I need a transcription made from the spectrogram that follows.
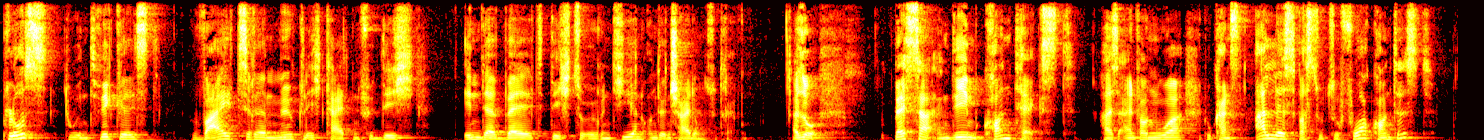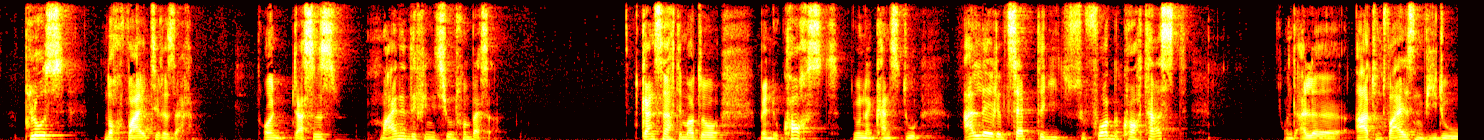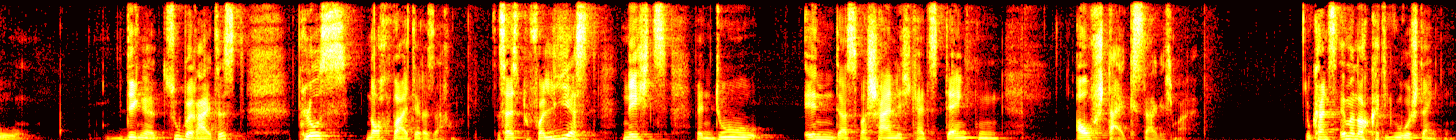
plus du entwickelst weitere Möglichkeiten für dich in der Welt, dich zu orientieren und Entscheidungen zu treffen. Also besser in dem Kontext heißt einfach nur, du kannst alles, was du zuvor konntest, plus noch weitere Sachen. Und das ist meine Definition von besser. Ganz nach dem Motto, wenn du kochst, nun dann kannst du alle Rezepte, die du zuvor gekocht hast, und alle Art und Weisen, wie du Dinge zubereitest, plus noch weitere Sachen. Das heißt, du verlierst nichts, wenn du in das Wahrscheinlichkeitsdenken aufsteigst, sage ich mal. Du kannst immer noch kategorisch denken.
